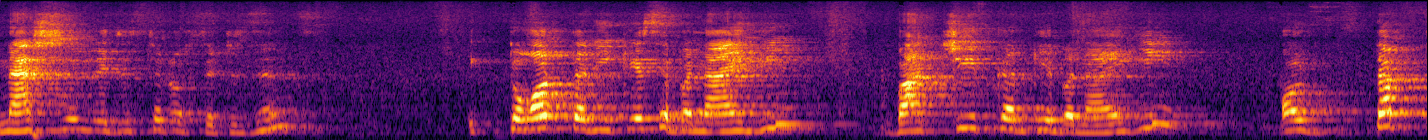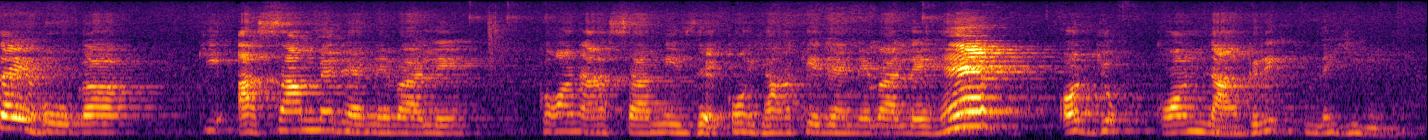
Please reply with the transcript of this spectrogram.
नेशनल रजिस्टर ऑफ़ सिटीजन्स एक तौर तरीके से बनाएगी, बातचीत करके बनाएगी और तब तय होगा कि आसाम में रहने वाले कौन आसामीज है, कौन यहाँ के रहने वाले हैं और जो कौन नागरिक नहीं है।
